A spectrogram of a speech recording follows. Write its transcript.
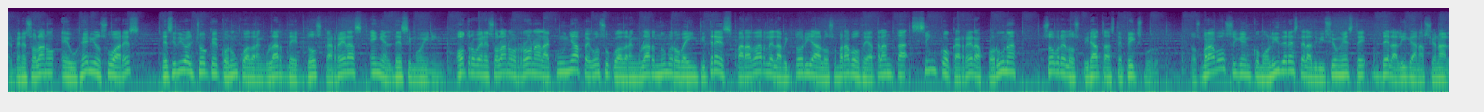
El venezolano Eugenio Suárez decidió el choque con un cuadrangular de dos carreras en el décimo inning. Otro venezolano, Ronald Acuña, pegó su cuadrangular número 23 para darle la victoria a los Bravos de Atlanta cinco carreras por una sobre los Piratas de Pittsburgh. Los Bravos siguen como líderes de la división este de la Liga Nacional.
